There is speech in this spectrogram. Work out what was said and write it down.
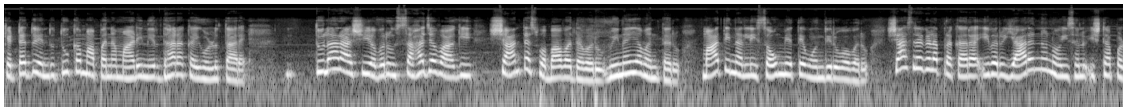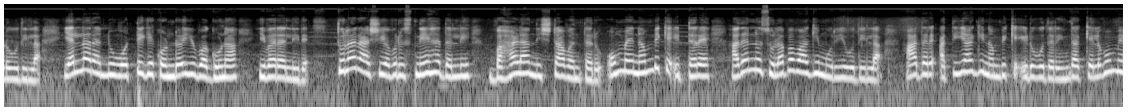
ಕೆಟ್ಟದ್ದು ಎಂದು ತೂಕಮಾಪನ ಮಾಡಿ ನಿರ್ಧಾರ ಕೈಗೊಳ್ಳುತ್ತಾರೆ. ತುಲಾ ರಾಶಿಯವರು ಸಹಜವಾಗಿ ಶಾಂತ ಸ್ವಭಾವದವರು, ವಿನಯವಂತರು, ಮಾತಿನಲ್ಲಿ ಸೌಮ್ಯತೆ ಹೊಂದಿರುವವರು. ಶಾಸ್ತ್ರಗಳ ಪ್ರಕಾರ ಇವರು ಯಾರನ್ನು ನೋಯಿಸಲು ಇಷ್ಟಪಡುವುದಿಲ್ಲ. ಎಲ್ಲರನ್ನೂ ಒಟ್ಟಿಗೆ ಕೊಂಡೊಯ್ಯುವ ಗುಣ ಇವರಲ್ಲಿದೆ. ತುಲಾ ರಾಶಿಯವರು ಸ್ನೇಹದಲ್ಲಿ ಬಹಳ ನಿಷ್ಠಾವಂತರು. ಒಮ್ಮೆ ನಂಬಿಕೆ ಇಟ್ಟರೆ ಅದನ್ನು ಸುಲಭವಾಗಿ ಮುರಿಯುವುದಿಲ್ಲ. ಆದರೆ ಅತಿಯಾಗಿ ನಂಬಿಕೆ ಇಡುವುದರಿಂದ ಕೆಲವೊಮ್ಮೆ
